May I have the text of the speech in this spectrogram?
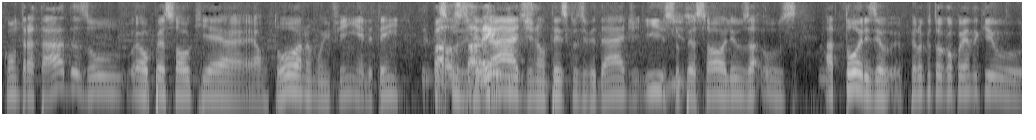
contratadas ou é o pessoal que é, é autônomo, enfim, ele tem exclusividade, não tem exclusividade? Isso, Isso, o pessoal ali, os, os atores, eu, pelo que eu estou acompanhando aqui, o,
